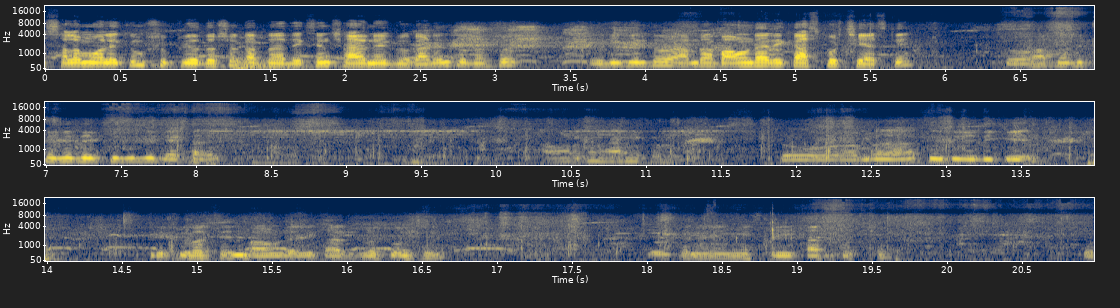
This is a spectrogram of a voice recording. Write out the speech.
আসসালামু আলাইকুম, সুপ্রিয় দর্শক, আপনারা দেখছেন সায়ন এগ্রো গার্ডেন। তো দর্শক এটি কিন্তু আমরা বাউন্ডারি কাজ করছি আজকে। তো আপনাদেরকে যদি একটু যদি দেখায় তো আমরা কিন্তু এদিকে দেখতে পাচ্ছেন বাউন্ডারি কাজগুলো চলছে। এখানে মিস্ত্রি কাজ করছে। তো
